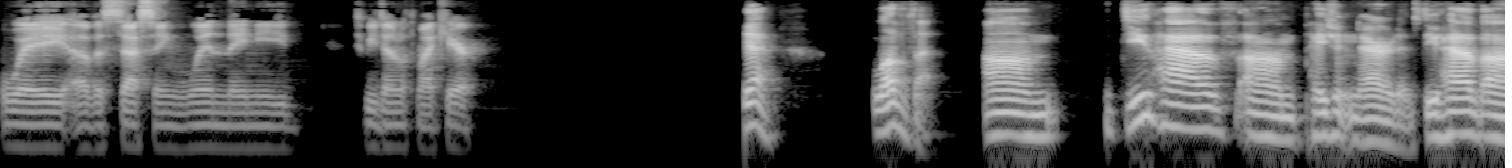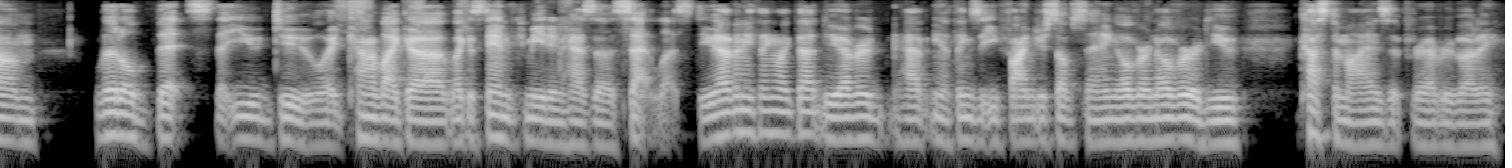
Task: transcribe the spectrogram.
way of assessing when they need to be done with my care. Yeah, love that. Um, do you have um, patient narratives? Do you have um, little bits that you do, like kind of like a like a stand-up comedian has a set list? Do you have anything like that? Do you ever have you know things that you find yourself saying over and over, or do you customize it for everybody?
